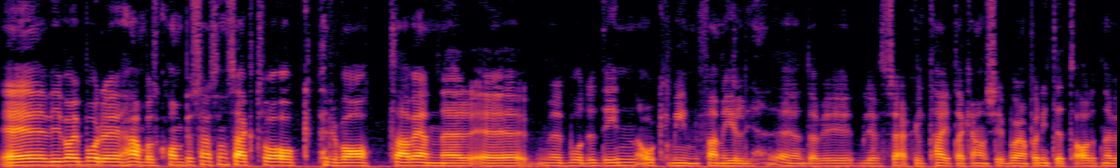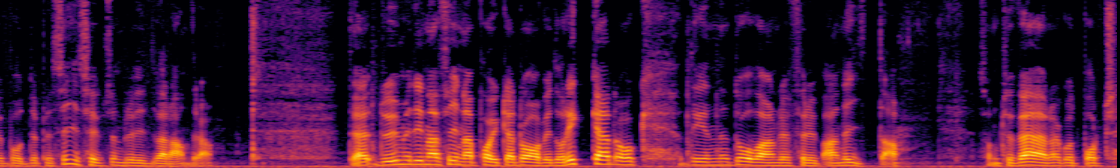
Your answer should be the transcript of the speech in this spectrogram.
Eh, vi var ju både handbollskompisar som sagt var och privata vänner eh, med både din och min familj eh, där vi blev särskilt tajta kanske i början på 90-talet när vi bodde precis husen bredvid varandra du med dina fina pojkar David och Rickard och din dåvarande fru Anita som tyvärr har gått bort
